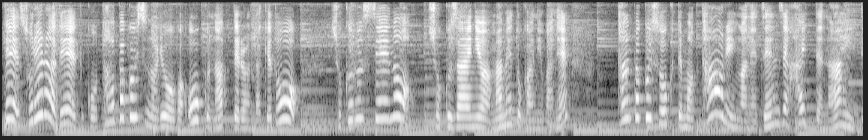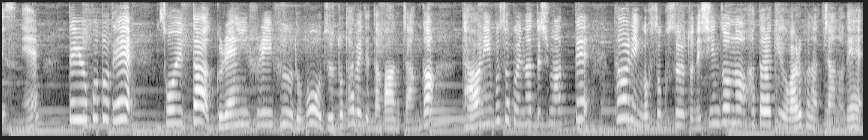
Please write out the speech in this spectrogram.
でそれらでこうタンパク質の量は多くなってるんだけど植物性の食材には豆とかにはねタンパク質多くてもターリンがね全然入ってないんですね。っていうことでそういったグレインフリーフードをずっと食べてたワンちゃんがタウリン不足になってしまってタウリンが不足するとね心臓の働きが悪くなっちゃうので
